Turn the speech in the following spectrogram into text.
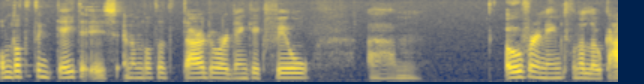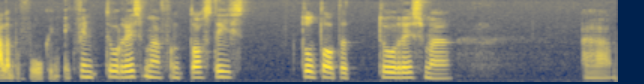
omdat het een keten is. En omdat het daardoor denk ik veel um, overneemt van de lokale bevolking. Ik vind toerisme fantastisch. Totdat het toerisme um,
